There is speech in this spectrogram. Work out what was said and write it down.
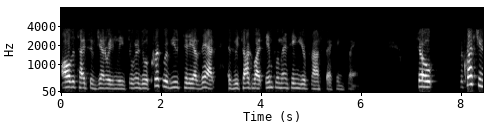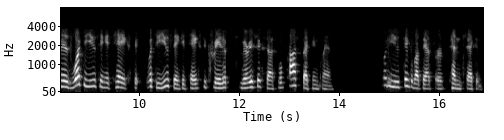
all the types of generating leads. So we're going to do a quick review today of that as we talk about implementing your prospecting plan. So the question is, what do you think it takes to, what do you think it takes to create a very successful prospecting plan? What do you think about that for 10 seconds?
